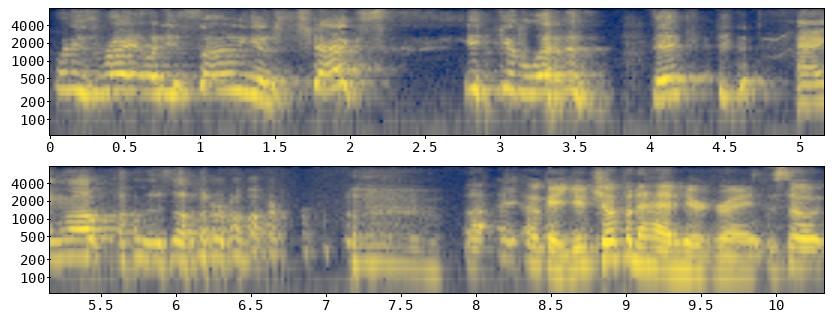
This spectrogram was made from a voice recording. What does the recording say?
when he's right when he's signing his checks, he can let his dick hang off on his other arm. Uh, okay, you're jumping ahead here, Gray. So,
